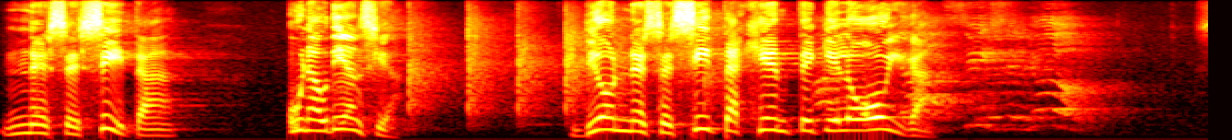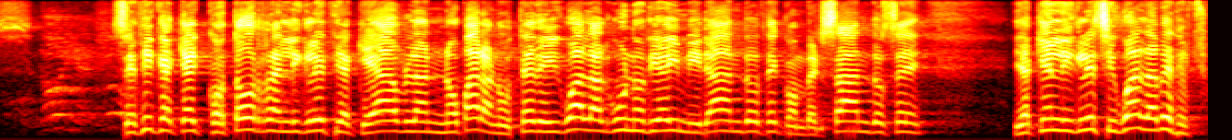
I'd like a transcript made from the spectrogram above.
necesita una audiencia. Dios necesita gente que lo oiga. Se fija que hay cotorra en la iglesia que hablan, no paran. Ustedes igual, algunos de ahí mirándose, conversándose. Y aquí en la iglesia igual a veces,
